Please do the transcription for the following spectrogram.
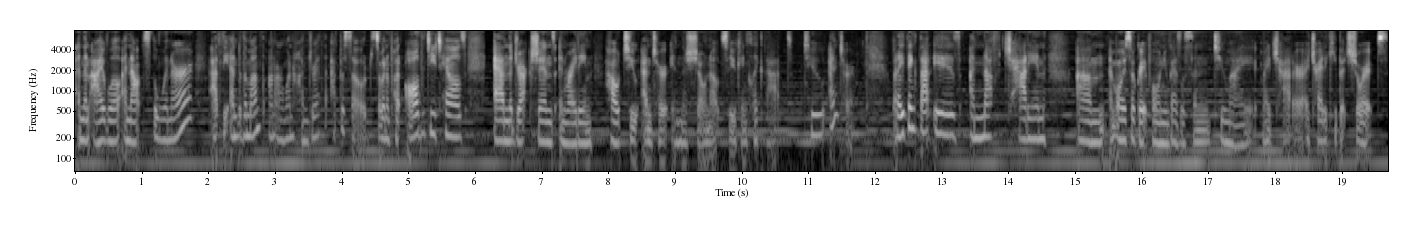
And then I will announce the winner at the end of the month on our 100th episode. So I'm going to put all the details and the directions in writing how to enter in the show notes. So you can click that to enter. But I think that is enough chatting. Um, I'm always so grateful when you guys listen to my my chatter. I try to keep it short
